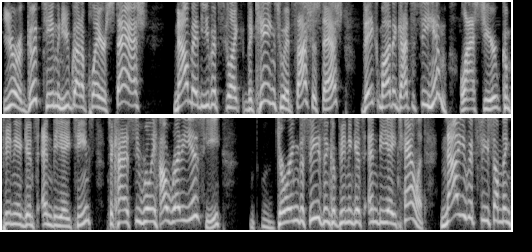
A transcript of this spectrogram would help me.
you're a good team and you've got a player stashed, now maybe you could see like the Kings who had Sasha Stash, they might have got to see him last year competing against NBA teams to kind of see really how ready is he during the season competing against NBA talent. Now you could see something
